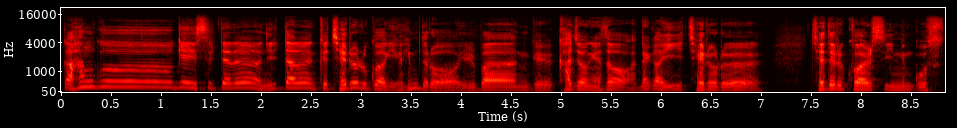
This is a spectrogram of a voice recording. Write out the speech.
그러니까 한국에 있을 때는 일단은 그 재료를 구하기가 힘들어. 일반 그 가정에서 내가 이 재료를 제대로 구할 수 있는 곳을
